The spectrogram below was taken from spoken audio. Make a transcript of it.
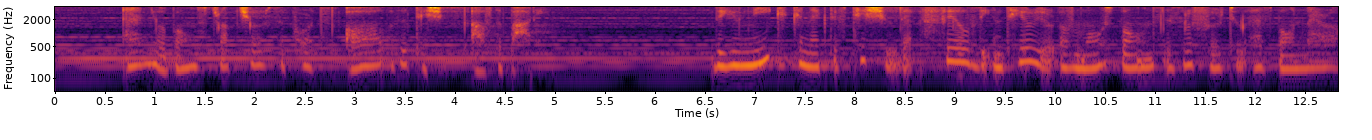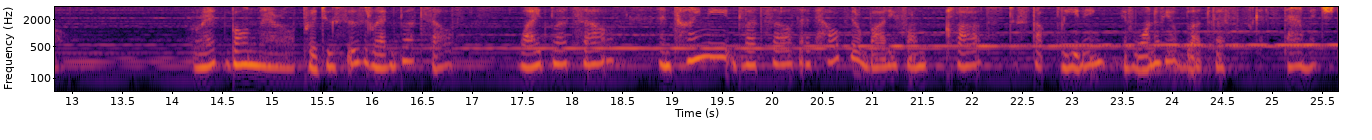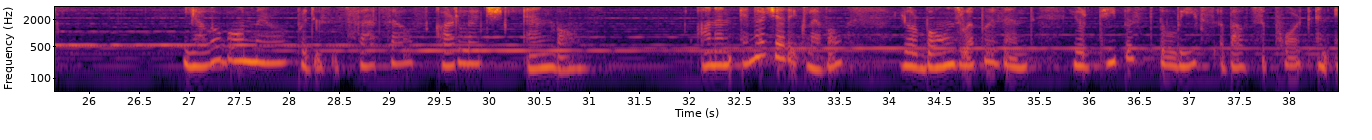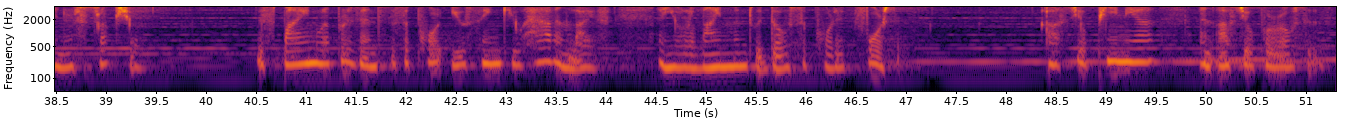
and your bone structure supports all of the tissues of the body. The unique connective tissue that fills the interior of most bones is referred to as bone marrow. Red bone marrow produces red blood cells, white blood cells, and tiny blood cells that help your body form clots to stop bleeding if one of your blood vessels gets damaged. Yellow bone marrow produces fat cells, cartilage, and bones. On an energetic level, your bones represent your deepest beliefs about support and inner structure. The spine represents the support you think you have in life and your alignment with those supportive forces. Osteopenia and osteoporosis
